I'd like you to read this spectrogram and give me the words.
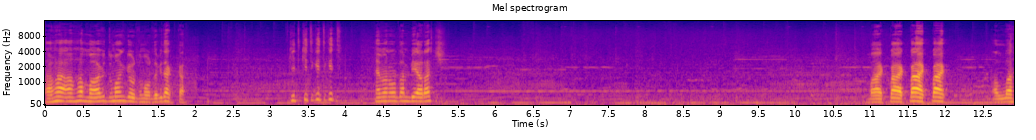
Aha aha mavi duman gördüm orada bir dakika. Git git git git. Hemen oradan bir araç. Bak bak bak bak. Allah.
